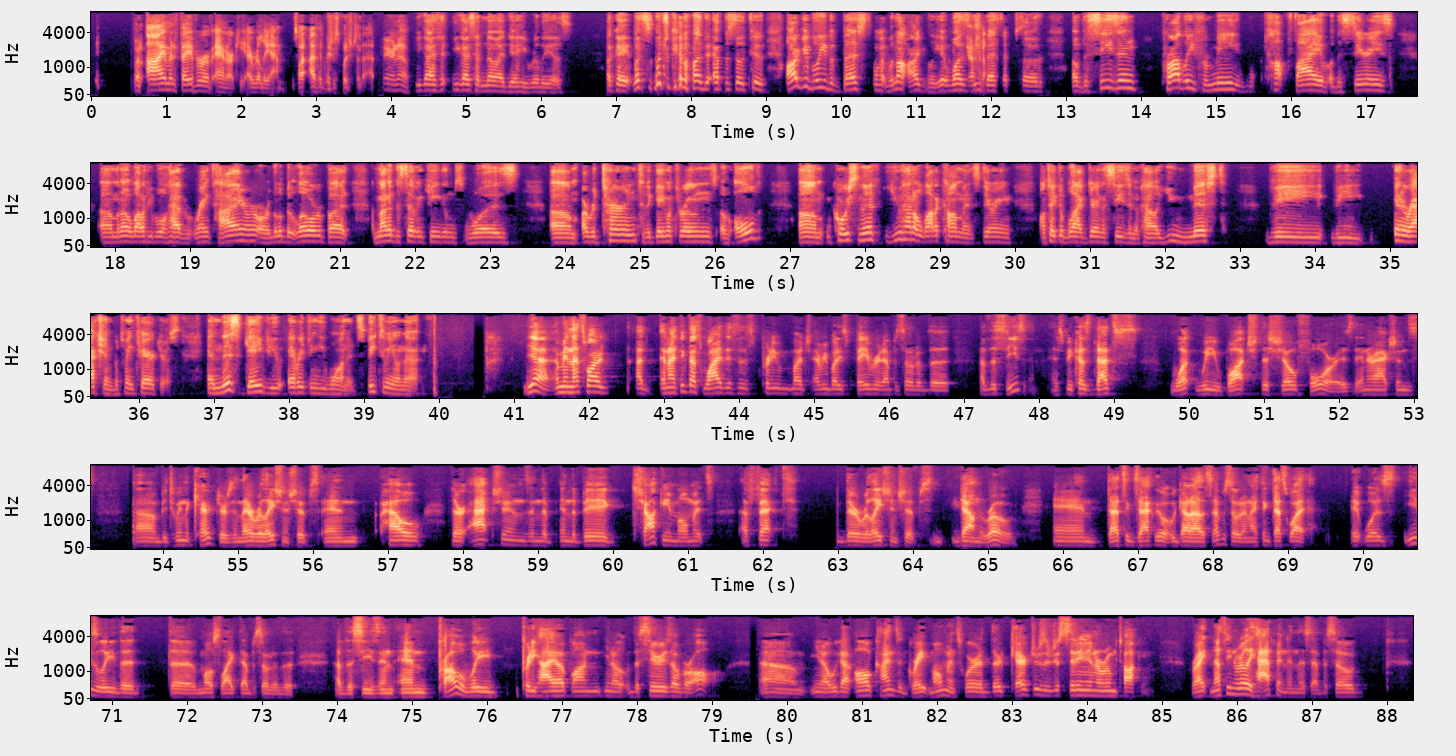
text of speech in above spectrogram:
but I'm in favor of anarchy. I really am. So I, I think we should switch to that. Fair enough. You guys, you guys have no idea he really is. Okay, let's let's get on to episode two. Arguably the best. Well, not arguably. It was the best episode of the season. Probably for me, top five of the series. Um, I know a lot of people have ranked higher or a little bit lower, but A Knight of the Seven Kingdoms was um, a return to the Game of Thrones of old. Um, Corey Smith, you had a lot of comments during on Take the Black during the season of how you missed the the interaction between characters, and this gave you everything you wanted. Speak to me on that. Yeah, I mean that's why, And I think that's why this is pretty much everybody's favorite episode of the of the season. It's because that's what we watch this show for is the interactions um, between the characters and their relationships and how their actions in the in the big shocking moments affect their relationships down the road. And that's exactly what we got out of this episode. And I think that's why it was easily the the most liked episode of the of the season and probably pretty high up on you know the series overall. Um, you know, we got all kinds of great moments where their characters are just sitting in a room talking, right? Nothing really happened in this episode,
